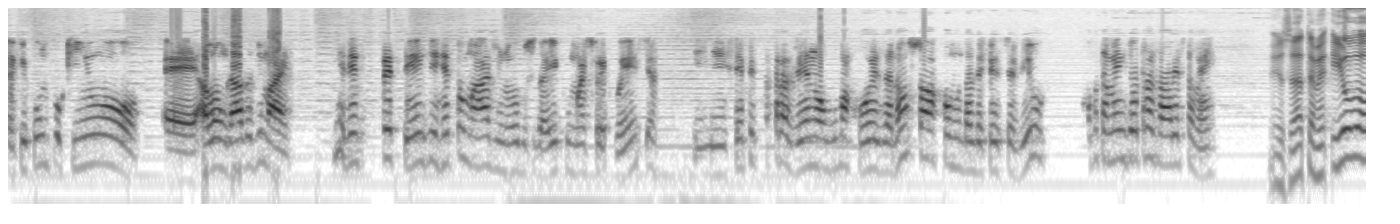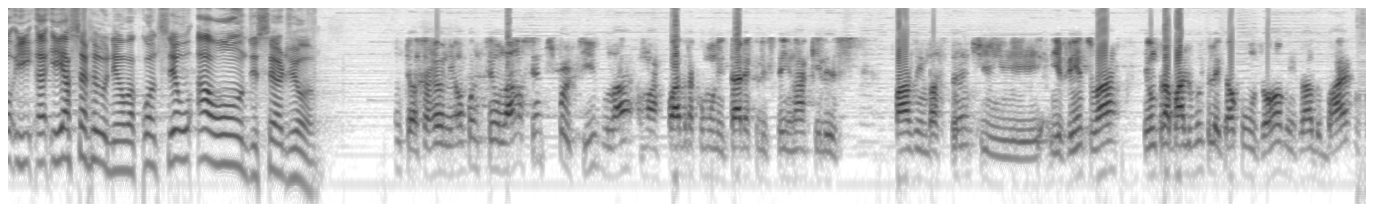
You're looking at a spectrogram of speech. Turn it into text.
é, ficou um pouquinho é, alongado demais. E a gente pretende retomar de novo isso daí com mais frequência e sempre tá trazendo alguma coisa, não só como da Defesa Civil, como também de outras áreas também. Exatamente. E, e, e essa reunião aconteceu aonde, Sérgio? Então, essa reunião aconteceu lá no centro esportivo, lá, uma quadra comunitária que eles têm lá, que eles fazem bastante eventos lá. Tem um trabalho muito legal com os jovens lá do bairro,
